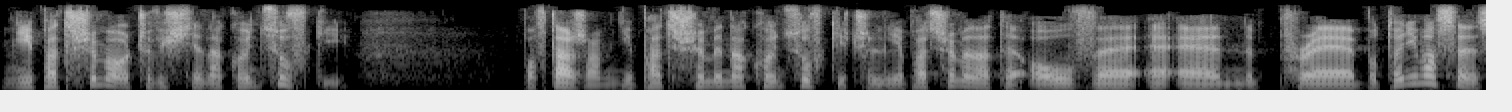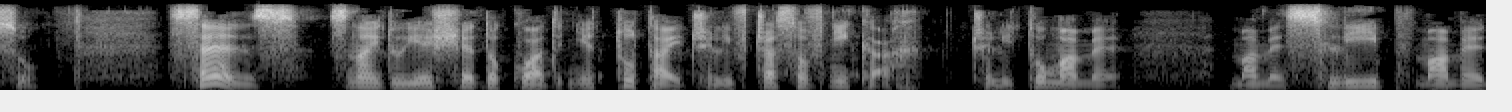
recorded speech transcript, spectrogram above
nie patrzymy oczywiście na końcówki. Powtarzam, nie patrzymy na końcówki, czyli nie patrzymy na te OWE, EN, PRE, bo to nie ma sensu. Sens znajduje się dokładnie tutaj, czyli w czasownikach. Czyli tu mamy, mamy sleep, mamy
